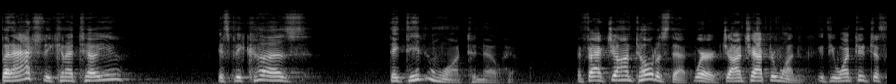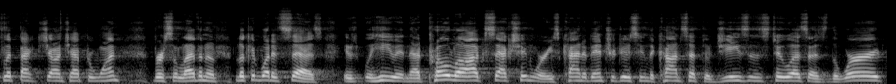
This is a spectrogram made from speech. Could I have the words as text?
But actually, can I tell you? It's because they didn't want to know him. In fact, John told us that. Where? John chapter 1. If you want to, just flip back to John chapter 1, verse 11, and look at what it says. It was, he, in that prologue section where he's kind of introducing the concept of Jesus to us as the Word,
